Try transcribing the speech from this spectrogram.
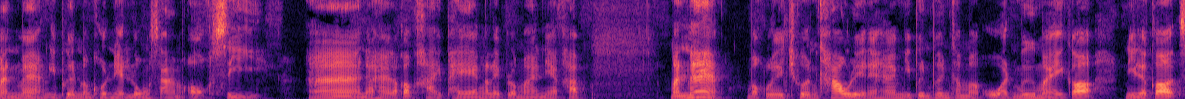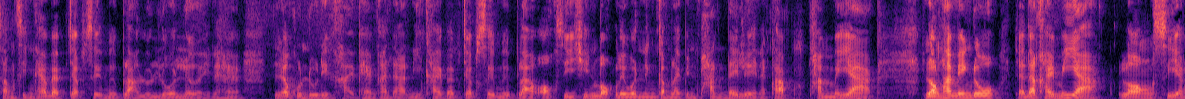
มันมากนี่เพื่อนบางคนเนี่ยลง 3 ออก 4อ่านะฮะแล้วก็ขายแพงอะไรประมาณนี้ครับ มันมาก บอกเลยชวนเข้าเลยนะฮะ มีเพื่อนๆเข้ามาอวดมือใหม่ก็นี่แล้วก็สั่งสินค้าแบบจับซื้อมือเปล่าล้วนๆเลยนะฮะ แล้วคุณดูเดิขายแพงขนาดนี้ขายแบบจับซื้อมือเปล่าออก 4 ชิ้นบอกเลยวันหนึ่งกำไรเป็นพันได้เลยนะครับทำไม่ยาก ลองทำเองดู แต่ถ้าใครไม่อยากลองเสี่ยง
